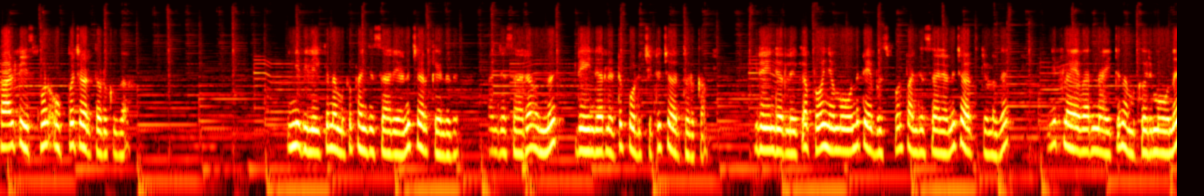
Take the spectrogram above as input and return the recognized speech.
കാൽ ടീസ്പൂൺ ഉപ്പ് ചേർത്ത് കൊടുക്കുക ഇനി ഇതിലേക്ക് നമുക്ക് പഞ്ചസാരയാണ് ചേർക്കേണ്ടത്. പഞ്ചസാര ഒന്ന് ഗ്രൈൻഡറിലിട്ട് പൊടിച്ചിട്ട് ചേർത്ത് കൊടുക്കാം ഗ്രൈൻഡറിലേക്ക് അപ്പോൾ ഞാൻ മൂന്ന് ടേബിൾ സ്പൂൺ പഞ്ചസാരയാണ് ചേർത്തിട്ടുള്ളത്. ഇനി ഫ്ലേവറിനായിട്ട് നമുക്കൊരു മൂന്ന്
